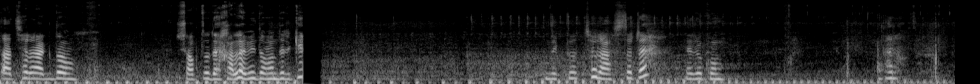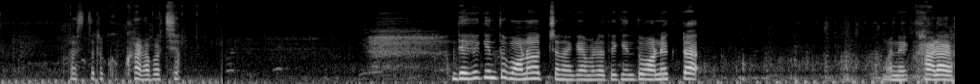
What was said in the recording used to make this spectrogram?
তাছাড়া একদম সব তো দেখালামই তোমাদেরকে। দেখতে পাচ্ছ রাস্তাটা এরকম। রাস্তাটা খুব খারাপ আছে। দেখে কিন্তু মনে হচ্ছে না ক্যামেরাতে, কিন্তু অনেকটা মানে খারাপ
